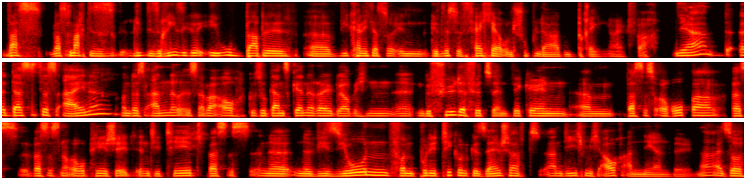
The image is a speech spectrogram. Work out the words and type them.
was, was macht dieses, diese riesige EU-Bubble, äh, wie kann ich das so in gewisse Fächer und Schubladen bringen einfach. Ja, äh, das ist das eine und das andere ist aber auch so ganz generell, glaube ich, ein, äh, ein Gefühl dafür zu entwickeln, ähm, was ist Europa, was, was ist eine europäische Identität, was ist eine, eine Vision von Politik und Gesellschaft, an die ich mich auch annähern will. Ne? Also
